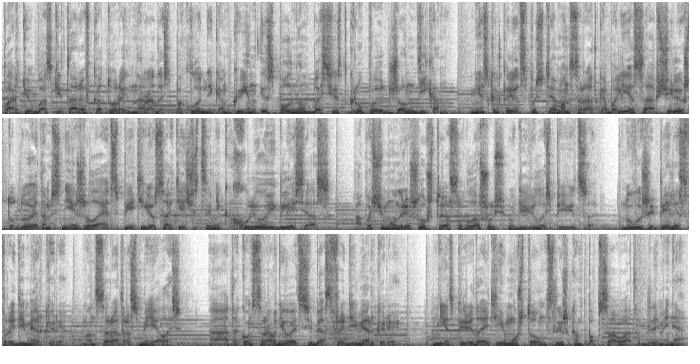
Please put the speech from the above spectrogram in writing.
Партию бас-гитары, в которой на радость поклонникам Queen исполнил басист группы Джон Дикон. Несколько лет спустя Монсеррат Кабалье сообщили, что дуэтом с ней желает спеть ее соотечественник Хулио Иглесиас. «А почему он решил, что я соглашусь?» – удивилась певица. «Ну вы же пели с Фредди Меркьюри». Монсеррат рассмеялась. «А, так он сравнивает себя с Фредди Меркьюри?» «Нет, передайте ему, что он слишком попсоват для меня».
